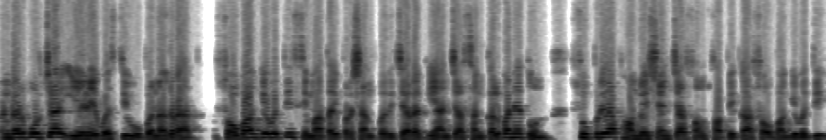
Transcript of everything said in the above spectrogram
पंढरपूरच्या येळे वस्ती उपनगरात सौभाग्यवती सीमाताई प्रशांत परिचारक यांच्या संकल्पनेतून सुप्रिया फाउंडेशनच्या संस्थापिका सौभाग्यवती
